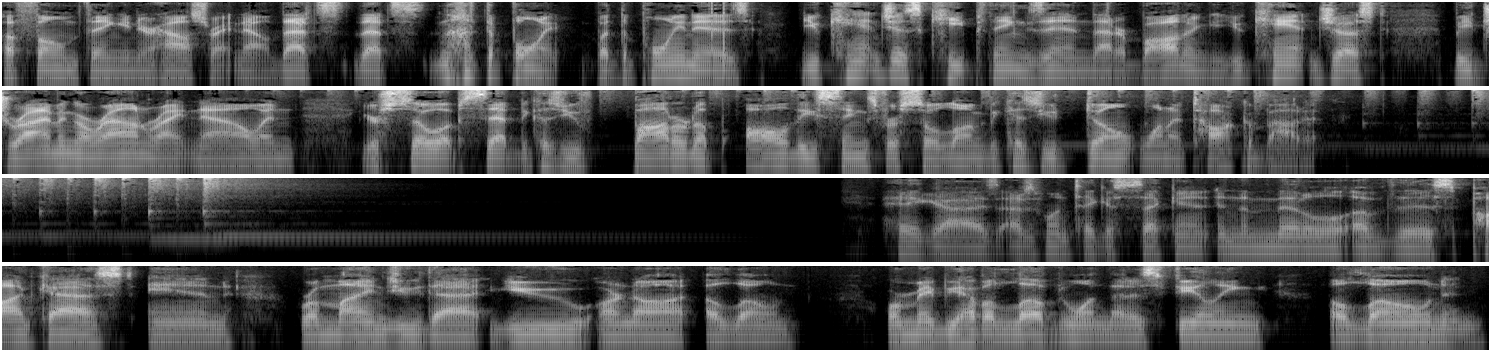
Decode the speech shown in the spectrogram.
a foam thing in your house right now. That's that's not the point. But the point is you can't just keep things in that are bothering you. You can't just be driving around right now and you're so upset because you've bottled up all these things for so long because you don't want to talk about it. Hey guys, I just want to take a second in the middle of this podcast and remind you that you are not alone. Or maybe you have a loved one that is feeling alone and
